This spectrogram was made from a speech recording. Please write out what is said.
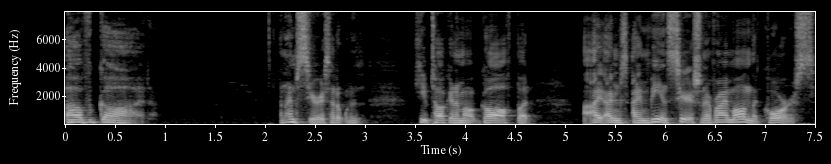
of God. And I'm serious. I don't want to keep talking about golf, but I, am I'm, I'm being serious. Whenever I'm on the course,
